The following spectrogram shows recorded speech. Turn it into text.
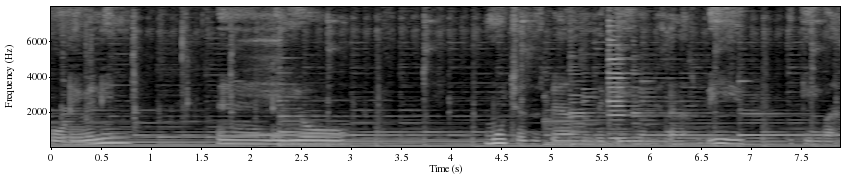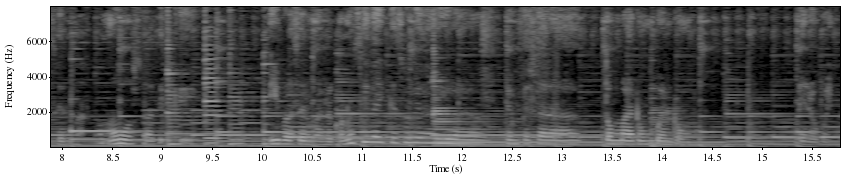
por Evelyn eh, le dio muchas esperanzas de que iba a empezar a subir, de que iba a ser más famosa, iba a ser más reconocida y que su vida iba a empezar a tomar un buen rumbo. Pero bueno.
